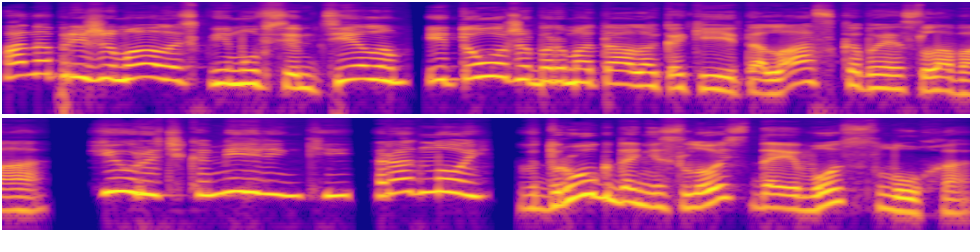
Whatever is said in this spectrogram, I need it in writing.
Она прижималась к нему всем телом и тоже бормотала какие-то ласковые слова. «Юрочка, миленький, родной!» Вдруг донеслось до его слуха.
